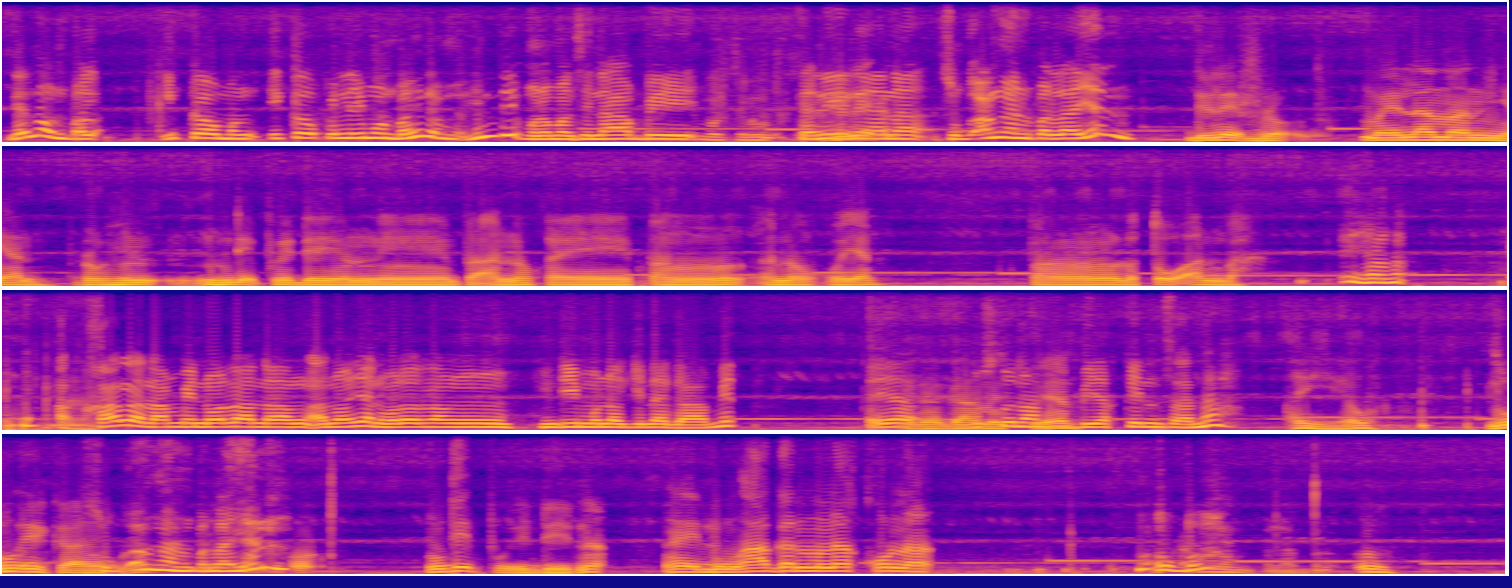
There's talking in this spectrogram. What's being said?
Ganon pala. Ikaw, mang, ikaw Pilimon ba? Hindi, mo naman sinabi kanina na sugangan pala yan. Dili bro, may laman yan. Pero hin- hindi pwede yun ni paano kay pang ano ko yan. Pang lutuan ba? Ha- akala namin wala nang ano yan, wala nang hindi mo na ginagamit. Kaya Ginagamit gusto namin yan. biyakin sana. Ayaw. Luhi ka. Sugangan pala yan. Hindi pwede na. Ay, lungagan man ako na. Oo ba? Angan pala bro. Mm.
